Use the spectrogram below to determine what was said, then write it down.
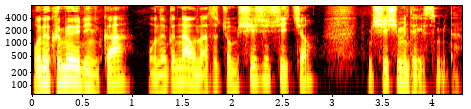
오늘 금요일이니까 오늘 끝나고 나서 좀 쉬실 수 있죠? 좀 쉬시면 되겠습니다.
